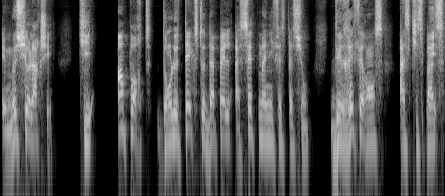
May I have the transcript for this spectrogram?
et Monsieur Larcher qui importent dans le texte d'appel à cette manifestation des références à ce qui se passe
